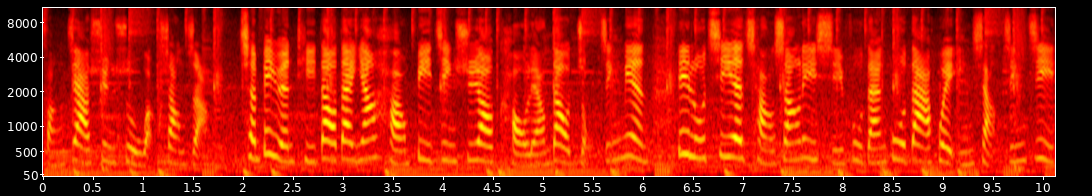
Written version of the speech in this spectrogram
房价迅速往上涨。陈碧元提到，但央行毕竟需要考量到总经面，例如企业厂商利息负担过大会影响经济，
